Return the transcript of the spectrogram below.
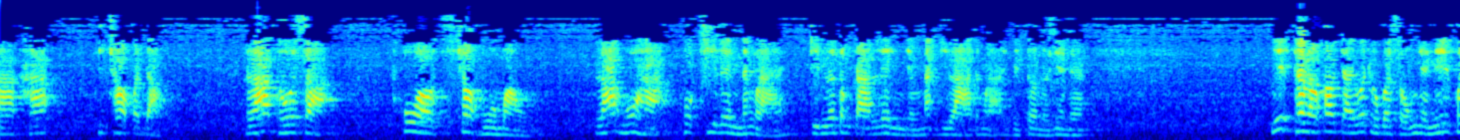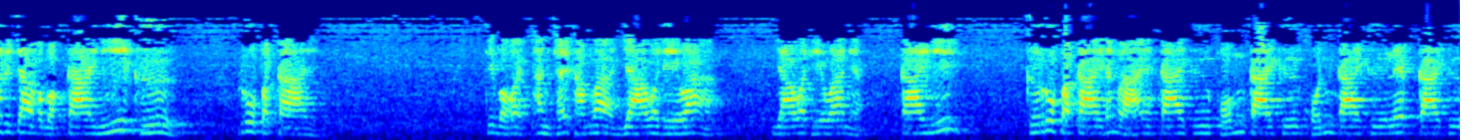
ราคะที่ชอบประดับละโทสะพวกชอบมัวเมาละโมหะ พวกที่เล่นทั้งหลาย กินแล้วต้องการเล่นอย่างนักกีฬาทั้งหลายเป็นต้นเหล่านี้นะนี่ถ้าเราเข้าใจวัตถุประสงค์อย่างนี้พระเจ้าก็บอกกายนี้คือรูปกาย ที่บอกว่าท่านใช้คำว่า ยาวเทวะยาวเทวะเนี่ย กายนี้คือรูปกายทั้งหลายกายคือผมกายคือขนกายคือเล็บกายคือ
